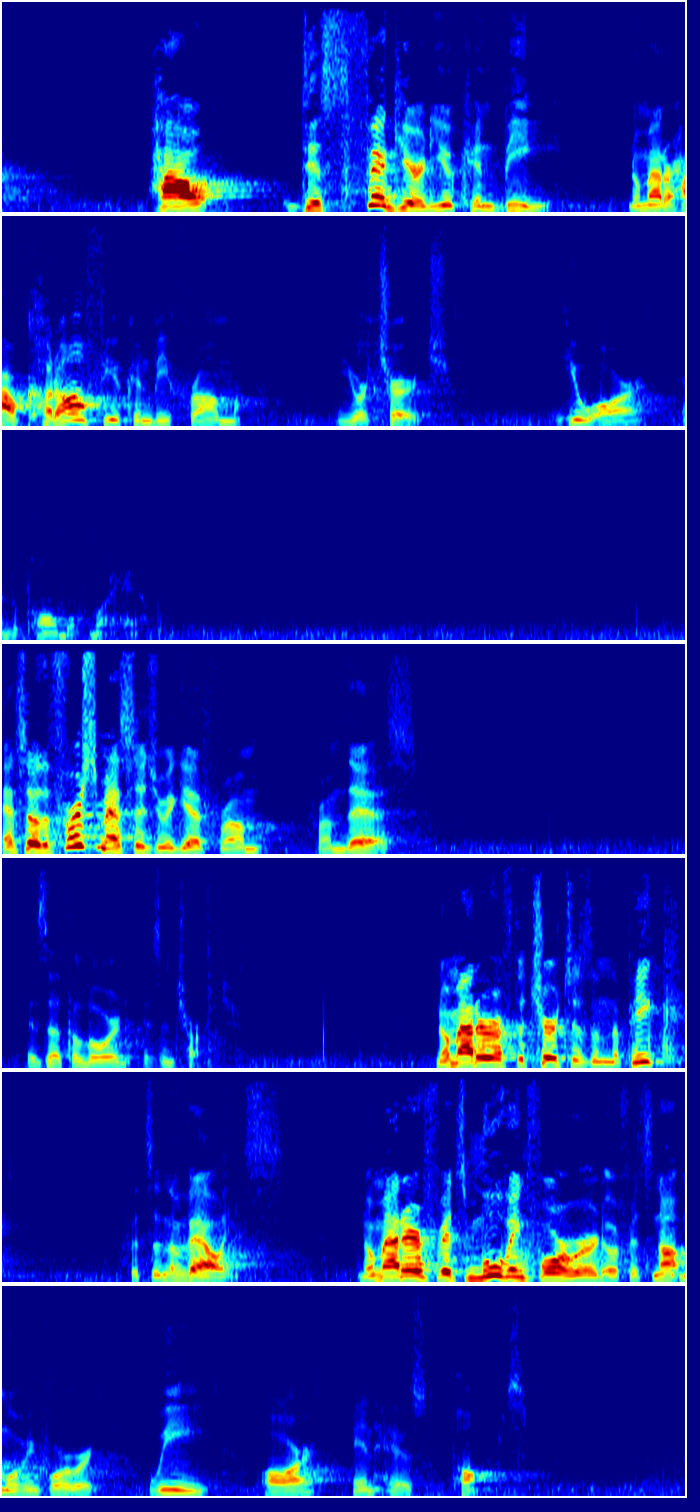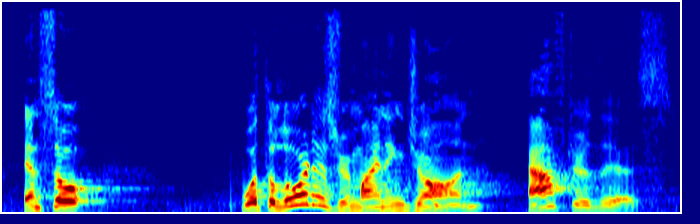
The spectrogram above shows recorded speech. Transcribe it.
how disfigured you can be, no matter how cut off you can be from your church, you are in the palm of my hand. And so the first message we get from, from this is that the Lord is in charge. No matter if the church is in the peak, if it's in the valleys, no matter if it's moving forward or if it's not moving forward, we are in his palms. And so, what the Lord is reminding John after this,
